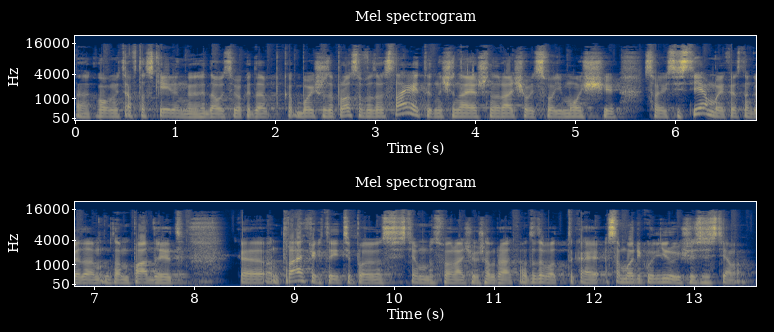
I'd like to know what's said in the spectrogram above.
э, какого-нибудь автоскейлинга, когда у тебя, когда больше запросов возрастает, ты начинаешь наращивать свои мощи своей системы, и, соответственно, когда там падает э, трафик, ты типа систему сворачиваешь обратно. Вот это вот такая саморегулирующая система.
